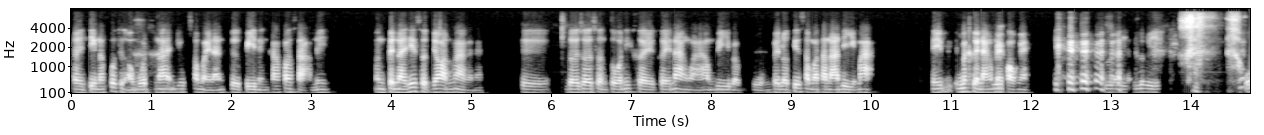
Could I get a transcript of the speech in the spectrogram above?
แต่จริงๆแล้วพูดถึงอาวุธนะยุคสมัยนั้น คือปีหนึ่งเก้าเก้าสามนี่ มันเป็นอะไรที่สุดยอดมากอะนะ คือโดยโดยส่วนตัวที่เคยเคยนั่งมาฮัมวีแบบโหมเป็นรถที่สมรรถนะดีมาก นี่ไม่เคยนั่งไปคอกไงลุยลุยโอ้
